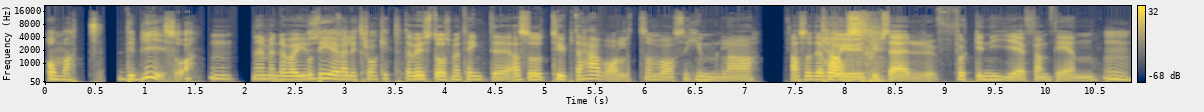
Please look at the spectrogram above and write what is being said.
om att det blir så. mm, nej, men det var Och just det är väldigt tråkigt. det var just då som jag tänkte, alltså typ det här valet som var så himla, alltså det var ju Kaos. typ så här 49-51 Mm,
